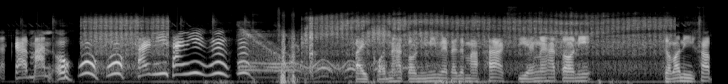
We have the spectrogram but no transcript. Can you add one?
จัดการมัน โอ้โหทางนี้ทางนี้ไปก่อนนะฮะตอนนี้นี่แม่ก็จะมาพากเสียงนะฮะตอนนี้จังหนี้ครับ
